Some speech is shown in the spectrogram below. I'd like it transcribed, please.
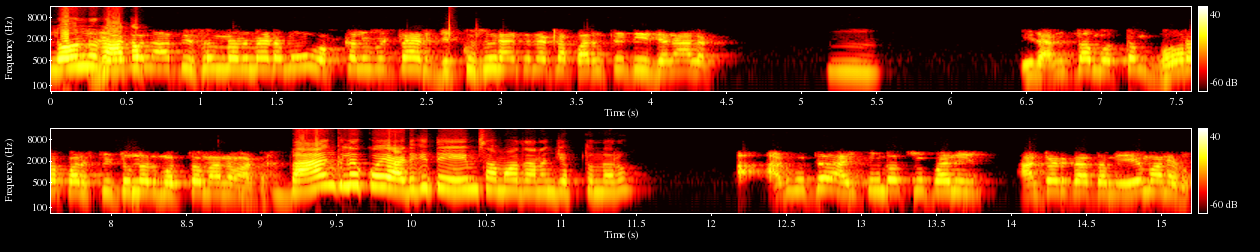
లోన్లు రాక లోకల్ ఆఫీస్ ఉన్నారు మేడం ఒక్కరు పెట్టాడు దిక్కు చూడాల్సినట్ల పరిస్థితి ఈ జనాలకు. ఇదంతా మొత్తం ఘోర పరిస్థితి ఉన్నది మొత్తం అన్నమాట. బ్యాంకులకు పోయి అడిగితే ఏం సమాధానం చెప్తున్నారు? అడిగితే అవుతుండొచ్చు పని అంటాడు కథం ఏమనడు.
